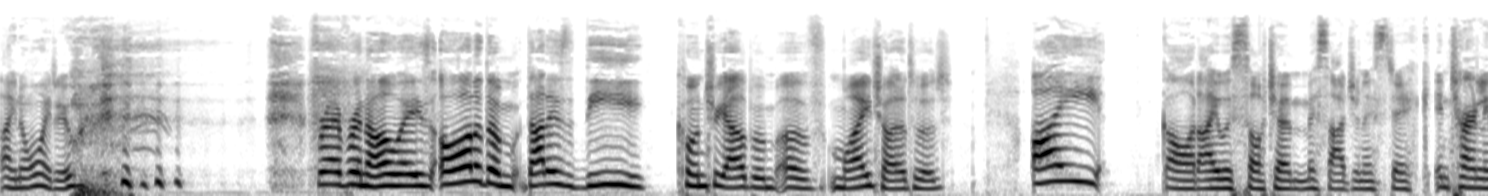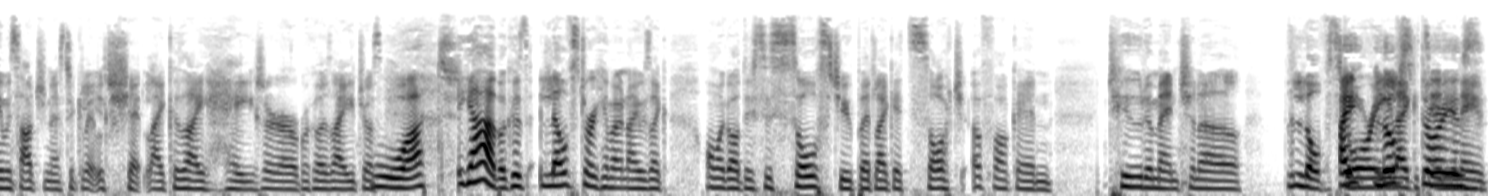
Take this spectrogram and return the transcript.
I know I do. forever and always. All of them. That is the country album of my childhood. I, God, I was such a misogynistic, internally misogynistic little shit. Like, because I hate her because I just What? Yeah, because Love Story came out and I was like, oh my god, this is so stupid. Like it's such a fucking two dimensional love story. I, Love like Story it's in the is name.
